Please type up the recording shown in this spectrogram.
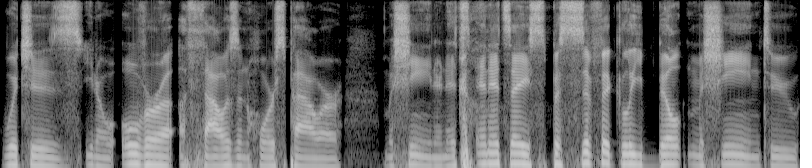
which is you know over a, a thousand horsepower machine, and it's and it's a specifically built machine to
